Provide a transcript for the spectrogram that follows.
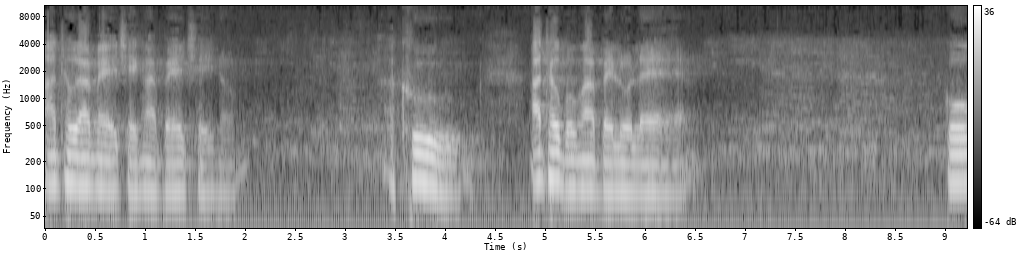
အာထုတ်ရမယ်အချိန်ကဘယ်အချိန်တော့အခု အာထုတ်ပုံကဘယ်လိုလဲကို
